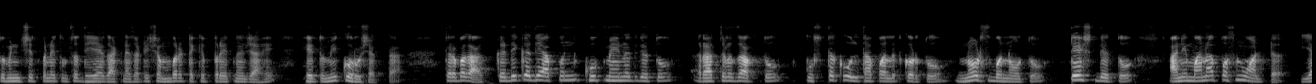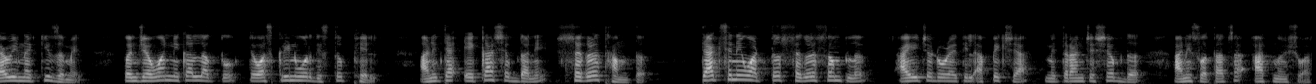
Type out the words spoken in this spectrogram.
तुम्ही निश्चितपणे तुमचं ध्येय गाठण्यासाठी शंभर टक्के प्रयत्न जे आहे हे तुम्ही करू शकता. तर बघा कधी कधी आपण खूप मेहनत घेतो रात्र जागतो पुस्तकं उलथापालत करतो नोट्स बनवतो टेस्ट देतो आणि मनापासून वाटतं यावेळी नक्की जमेल. पण जेव्हा निकाल लागतो तेव्हा स्क्रीनवर दिसतं फेल आणि त्या एका शब्दाने सगळं थांबतं. त्या क्षणी वाटतं सगळं संपलं आईच्या डोळ्यातील अपेक्षा मित्रांचे शब्द आणि स्वतःचा आत्मविश्वास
